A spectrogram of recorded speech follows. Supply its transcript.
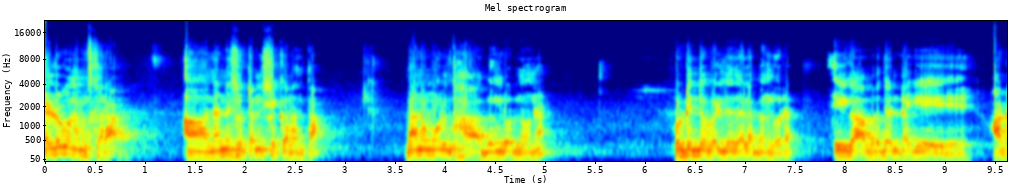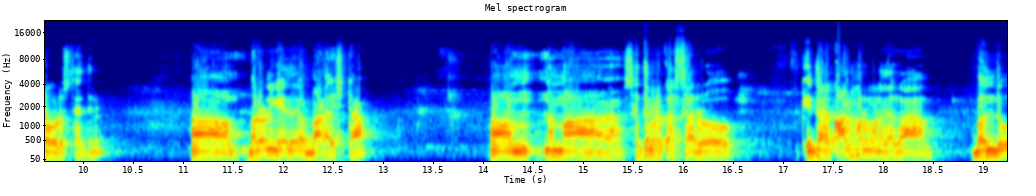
ಎಲ್ರಿಗೂ ನಮಸ್ಕಾರ. ನನ್ನ ಹೆಸರು ತನಿಶೇಖರ್ ಅಂತ. ನಾನು ಮೂಲತಃ ಬೆಂಗಳೂರಿನವನೇ. ಹುಟ್ಟಿದ್ದು ಬೆಳೆದಿದ್ದೆಲ್ಲ ಬೆಂಗಳೂರೇ. ಈಗ ಪ್ರೆಸೆಂಟಾಗಿ ಆಟೋ ಓಡಿಸ್ತಾ ಇದ್ದೀನಿ. ಬರವಣಿಗೆ ಇದೆ, ಭಾಳ ಇಷ್ಟ. ನಮ್ಮ ಸತ್ಯಪ್ರಕಾಶ್ ಸರು ಈ ಥರ ಕಾಲ್ ಫಾರ್ ಮಾಡಿದಾಗ ಬಂದು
